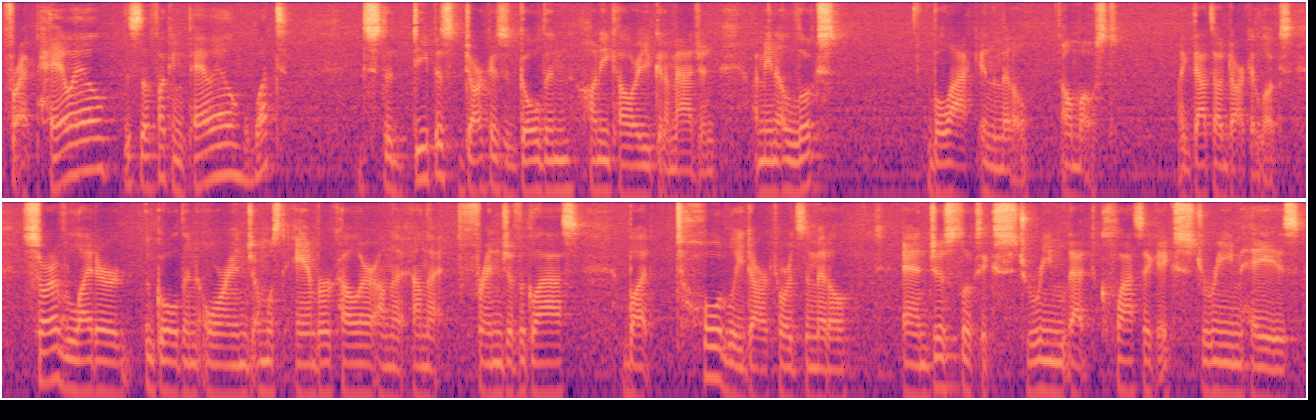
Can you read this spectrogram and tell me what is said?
for a pale ale. This is a fucking pale ale. What? It's the deepest, darkest golden honey color you could imagine. I mean, it looks black in the middle almost. Like that's how dark it looks. Sort of lighter golden orange, almost amber color on the on the fringe of the glass, but totally dark towards the middle and just looks extreme that classic extreme haze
